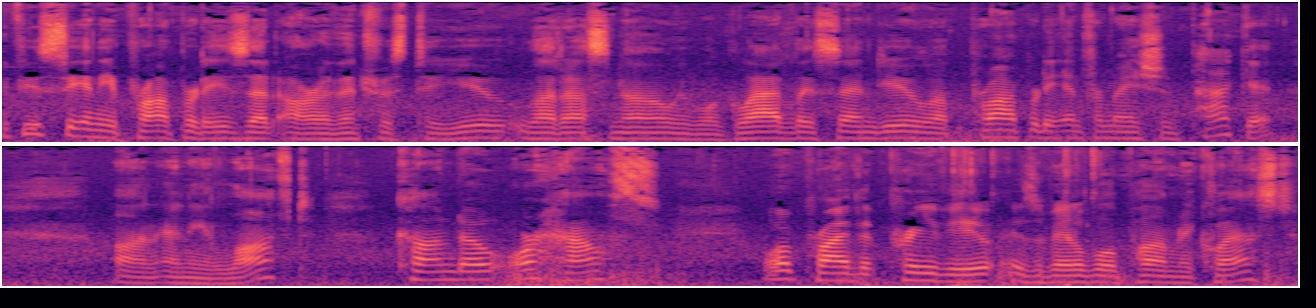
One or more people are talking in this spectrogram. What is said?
If you see any properties that are of interest to you, let us know. We will gladly send you a property information packet on any loft, condo, or house, or private preview is available upon request.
